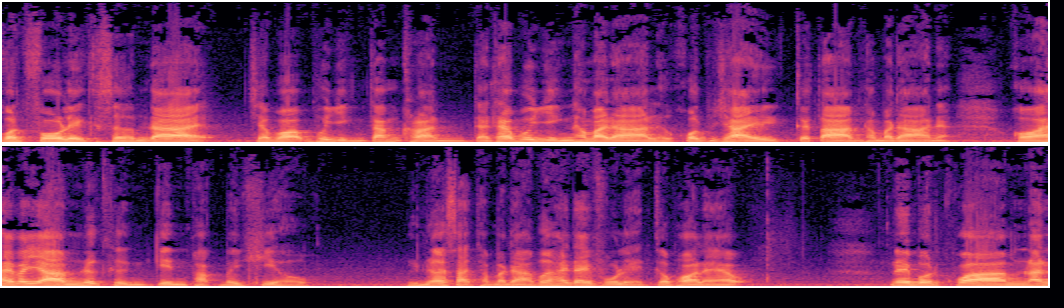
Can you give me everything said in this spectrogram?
กรดโฟลิกเสริมได้ เฉพาะผู้หญิงตั้งครรภ์แต่ถ้าผู้หญิงธรรมดา หรือคนผู้ชายก็ตามธรรมดาเนี่ยขอให้พยายามนึกถึงกินผักใบเขียว หรือเนื้อสัตว์ธรรมดาเพื่อให้ได้โฟเลตก็พอแล้ว ในบทความนั้น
